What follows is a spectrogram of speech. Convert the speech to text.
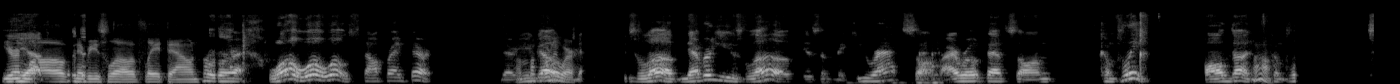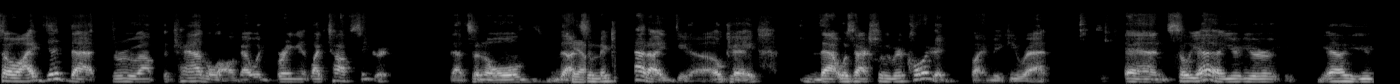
you're in love, never use love, lay it down. Whoa, whoa, whoa! Stop right there. There I'm you go. anywhere. Use love. Never use love is a Mickey Ratt song. I wrote that song complete, all done, Oh. complete. So I did that throughout the catalog. I would bring it like Top Secret. That's an old. That's a Mickey Ratt idea. Okay, that was actually recorded by Mickey Ratt. And so yeah, you're you're yeah, you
